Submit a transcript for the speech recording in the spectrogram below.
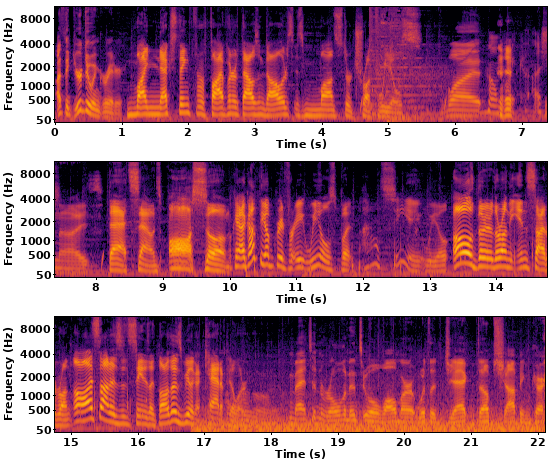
I think you're doing greater. My next thing for $500,000 is monster truck wheels. What? Oh my gosh. Nice. That sounds awesome. Okay, I got the upgrade for eight wheels, but I don't see eight wheel. Oh, they're they're on the inside wrong. Oh, that's not as insane as I thought. Those would be like a caterpillar. Imagine rolling into a Walmart with a jacked up shopping cart.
